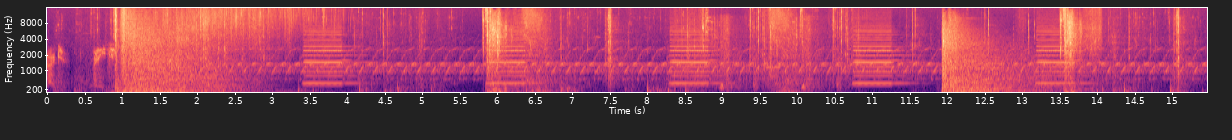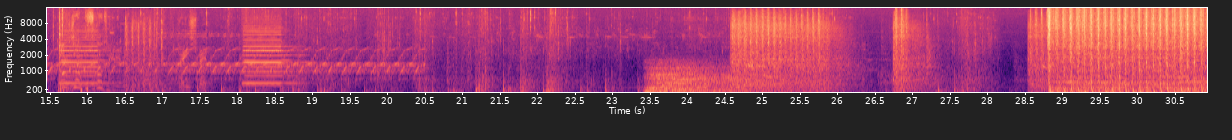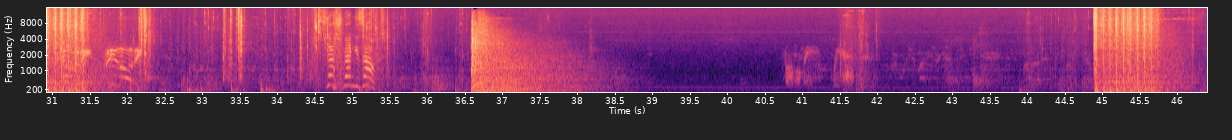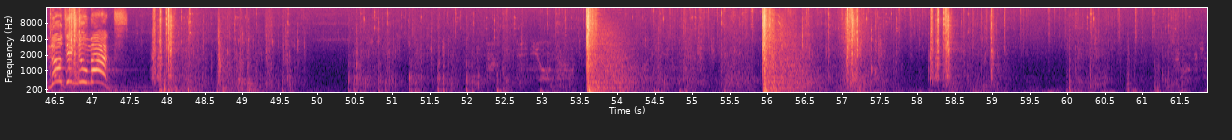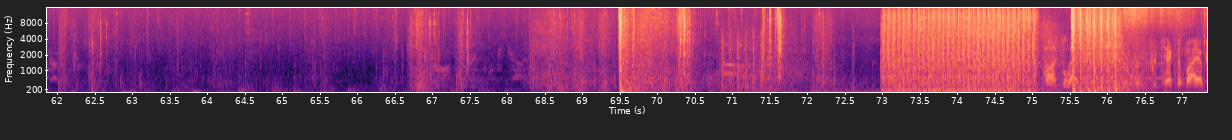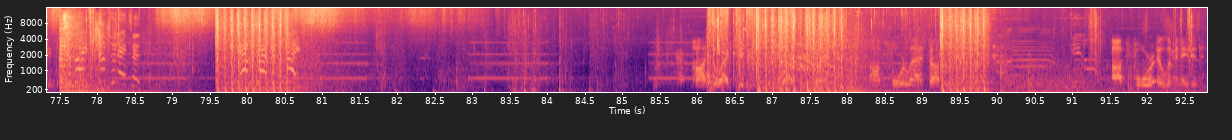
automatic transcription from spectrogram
Setting breach charge. Flashbang is out. Follow me. We have. Loading new Room. Protect the bio container. Safe detonated. Airdrop in place. Hostile activity. Op 4 last operator. Op 4 eliminated.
